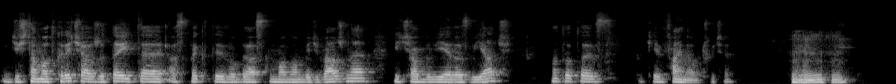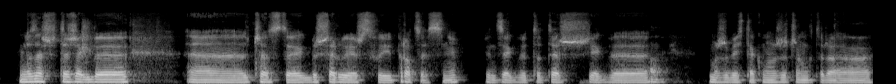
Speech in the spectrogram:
gdzieś tam odkrycia, że te i te aspekty w obrazku mogą być ważne i chciałby je rozwijać, no to to jest takie fajne uczucie. Mm-hmm. No też, też jakby e, często jakby szerujesz swój proces, nie? Więc jakby to też jakby tak. może być taką rzeczą, która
